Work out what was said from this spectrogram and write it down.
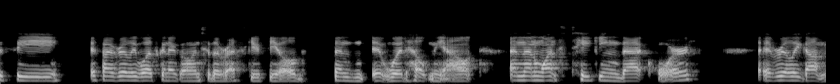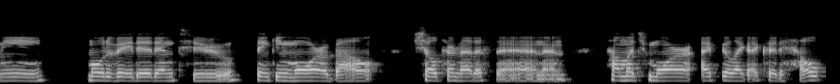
to see if I really was going to go into the rescue field, then it would help me out. And then once taking that course, it really got me motivated into thinking more about shelter medicine and how much more I feel like I could help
